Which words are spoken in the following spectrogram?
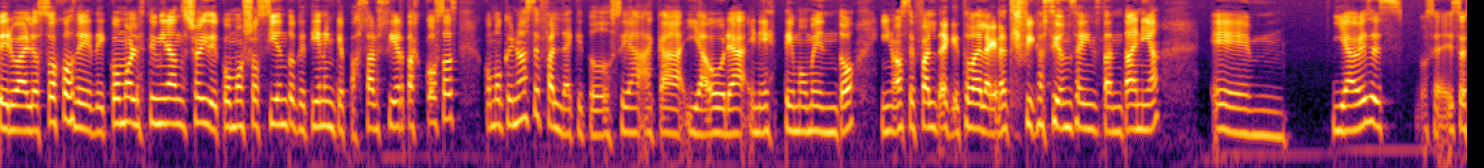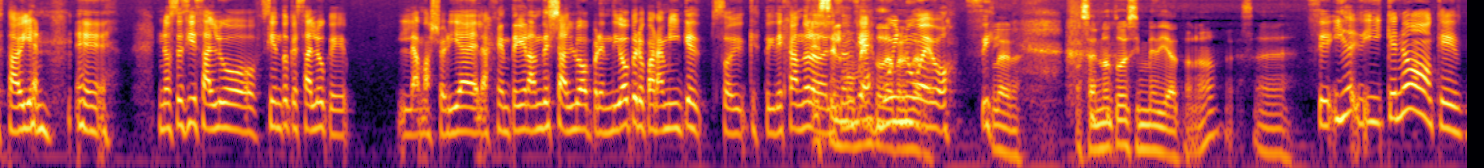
pero a los ojos de, cómo lo estoy mirando yo y de cómo yo siento que tienen que pasar ciertas cosas, como que no hace falta que todo sea acá y ahora, en este momento, y no hace falta que toda la gratificación sea instantánea. Em, y a veces, o sea, eso está bien. Eh, no sé si es algo, siento que es algo que la mayoría de la gente grande ya lo aprendió, pero para mí que soy que estoy dejando la adolescencia es muy nuevo. Sí. Claro. O sea, no todo es inmediato, ¿no? Eh, y, que no, que,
